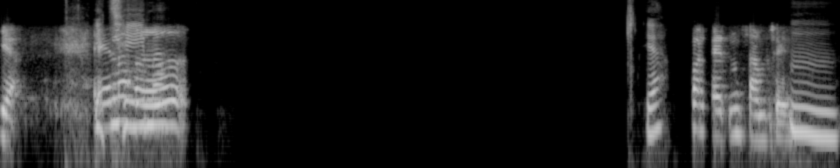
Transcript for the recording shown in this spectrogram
Ja. Et Allerede, tema, Ja. For nattens samtale. Mm.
